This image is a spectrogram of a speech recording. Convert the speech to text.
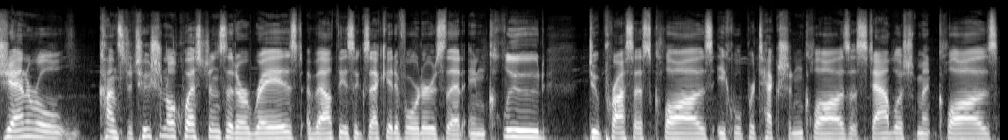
general constitutional questions that are raised about these executive orders that include due process clause, equal protection clause, establishment clause,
